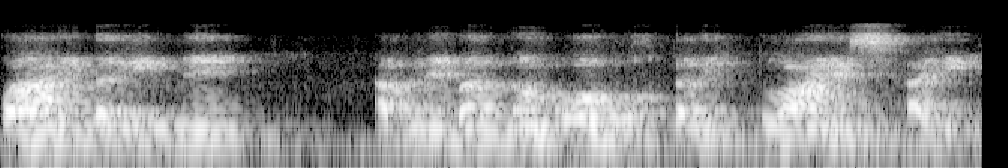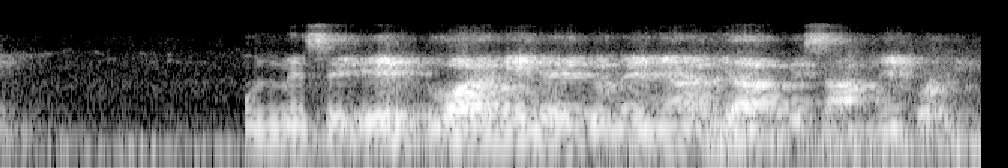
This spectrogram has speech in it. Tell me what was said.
कुरान करीम में अपने बंदों को मुख्तलिफ दुआएं सिखाई उनमें से एक दुआ ये है जो मैंने अभी आपके सामने पढ़ी।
